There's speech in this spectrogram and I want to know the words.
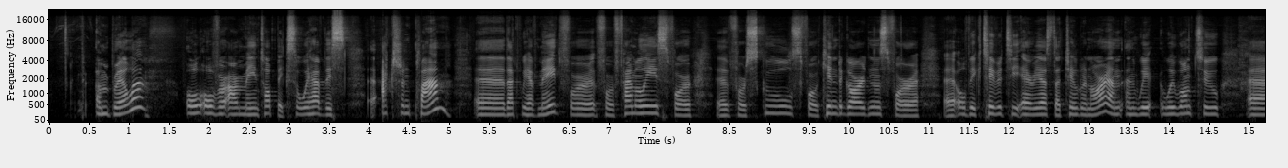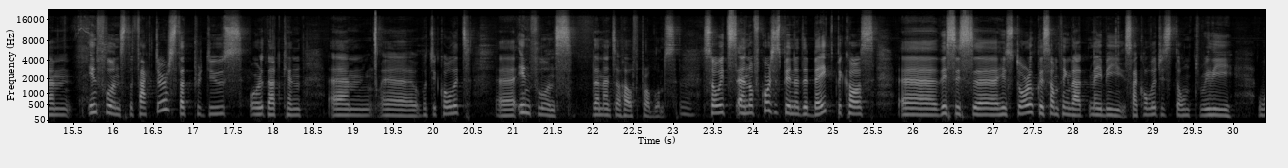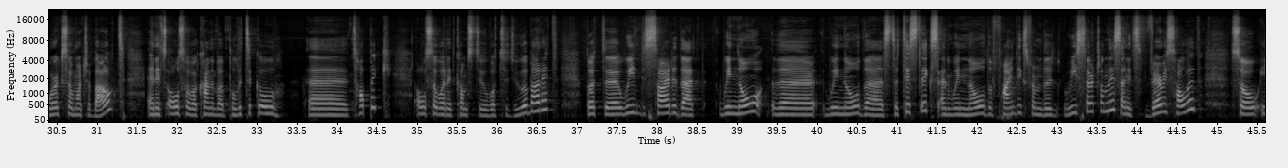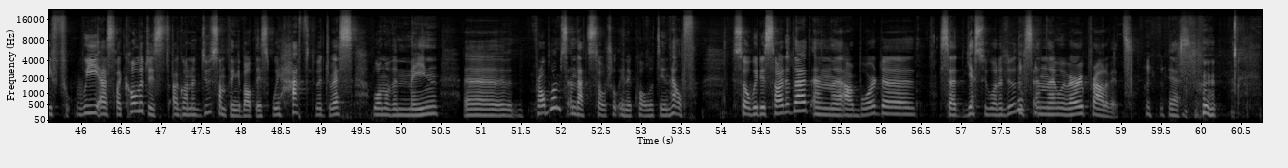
umbrella all over our main topics. So we have this uh, action plan uh, that we have made for, for families, for, uh, for schools, for kindergartens, for uh, all the activity areas that children are. And, and we, we want to um, influence the factors that produce or that can, um, uh, what do you call it, uh, influence the mental health problems. So it's and of course it's been a debate because uh, this is uh, historically something that maybe psychologists don't really work so much about, and it's also a kind of a political. Uh, topic also when it comes to what to do about it but uh, we decided that we know the we know the statistics and we know the findings from the research on this and it's very solid so if we as psychologists are going to do something about this we have to address one of the main problems and that's social inequality in health so we decided that and uh, our board uh, said yes we want to do this and uh, we're very proud of it yes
